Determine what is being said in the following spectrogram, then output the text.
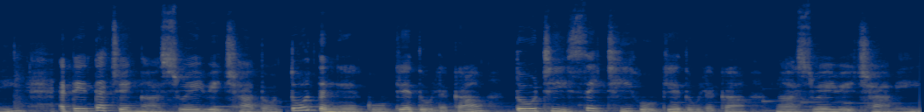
မည်အတေတက်ချင်းငါဆွဲ၍ချသောတိုးတငယ်ကိုကဲ့သို့၎င်းတိုးထီစိတ်ထီကိုကဲ့သို့၎င်းငါဆွဲ၍ချမည်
